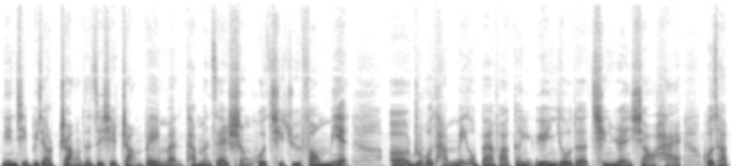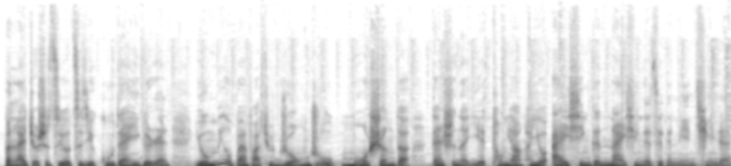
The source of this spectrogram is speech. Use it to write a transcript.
年纪比较长的这些长辈们，他们在生活起居方面，呃，如果他没有办法跟原有的亲人、小孩，或者他本来就是只有自己孤单一个人，有没有办法去融入陌生的，但是呢，也同样很有爱心。跟耐心的这个年轻人，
